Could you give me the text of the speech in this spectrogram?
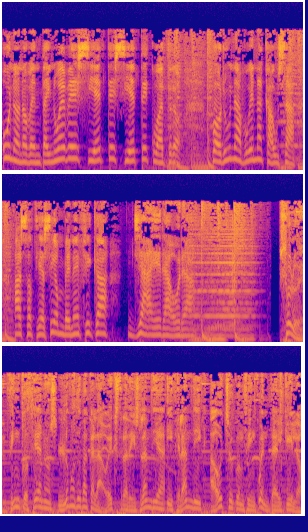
199 774 por una buena causa. Asociación Benéfica Ya era hora. Solo en cinco océanos, lomo de bacalao extra de Islandia y Celandic a 8,50 el kilo.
